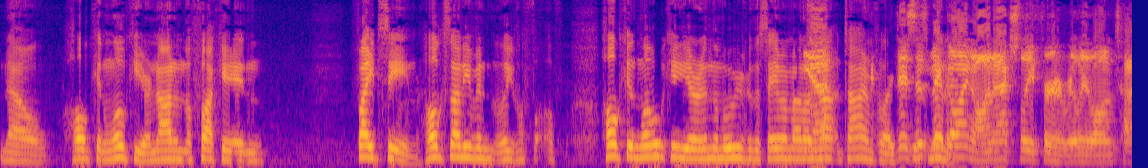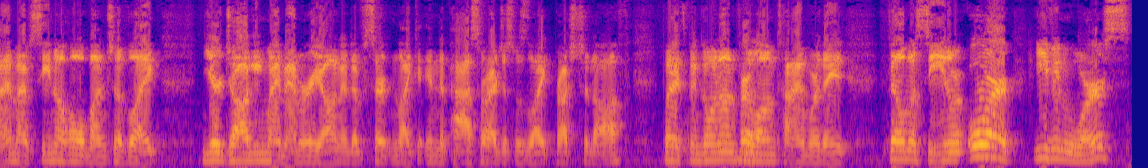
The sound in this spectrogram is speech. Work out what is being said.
Now, Hulk and Loki are not in the fucking fight scene. Hulk's not even like Hulk and Loki are in the movie for the same amount of Yeah. time for like this has been minutes. going on actually for a really long time. I've seen a whole bunch of like you're jogging my memory on it of certain like in the past where I just was like brushed it off. But it's been going on for a long time where they film a scene or or even worse,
